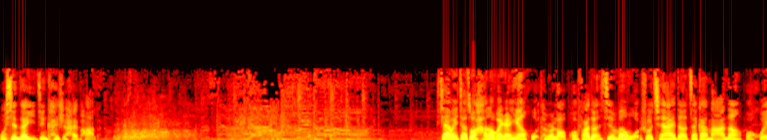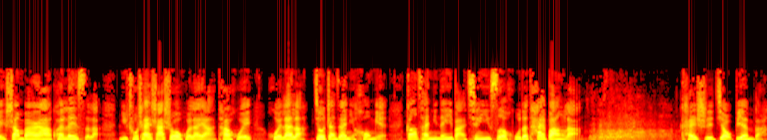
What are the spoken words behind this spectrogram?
我现在已经开始害怕了。下一位叫做 “Hello 未燃烟火”，他说：“老婆发短信问我说：‘亲爱的，在干嘛呢？’我回：‘上班啊，快累死了。’你出差啥时候回来呀？他回。”回来了，就站在你后面。刚才你那一把清一色糊的太棒了，开始狡辩吧。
